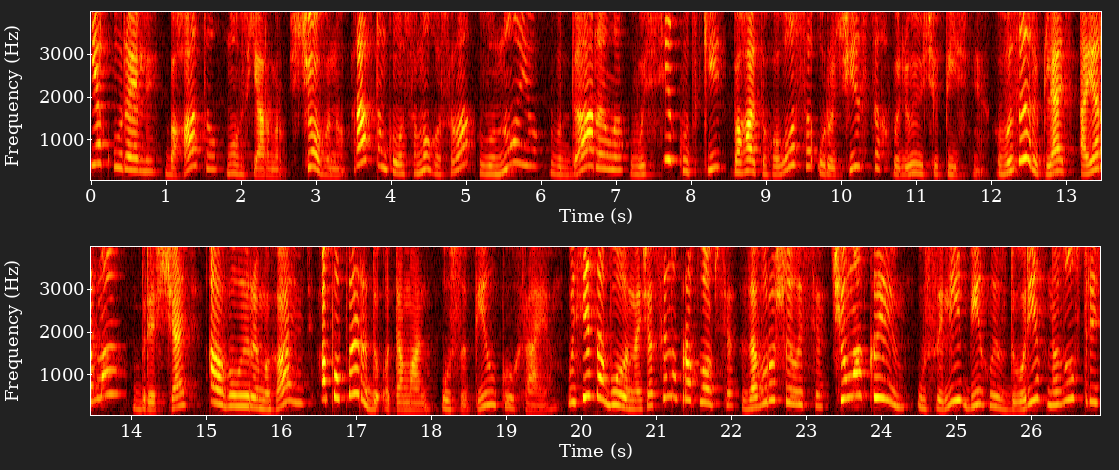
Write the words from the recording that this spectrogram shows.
як у релі, багато, мов з ярмарку. Що воно? Раптом коло самого села луною вдарила в усі кутки багатоголоса урочиста хвилююча пісня. Вози реплять, а ярма брящать. А волири мигають, а попереду отаман у сопілку грає. Усі забули на часину про хлопця, заворушилися. Чумаки! У селі бігли з дворів назустріч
